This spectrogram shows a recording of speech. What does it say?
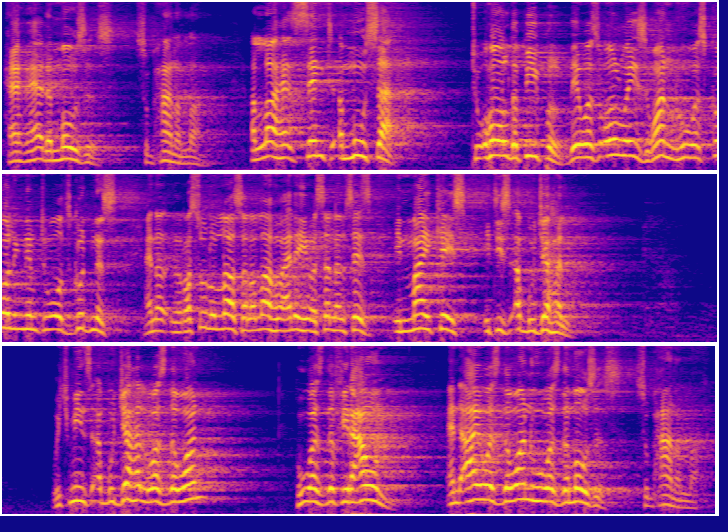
have had a Moses, subhanallah. Allah has sent a Musa to all the people. There was always one who was calling them towards goodness. And uh, Rasulullah wasallam says, in my case, it is Abu Jahl. Which means Abu Jahl was the one who was the Fir'aun. And I was the one who was the Moses. Subhanallah.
